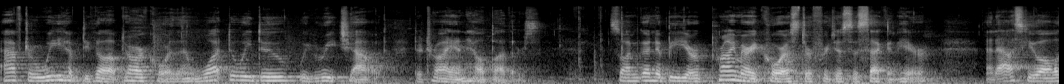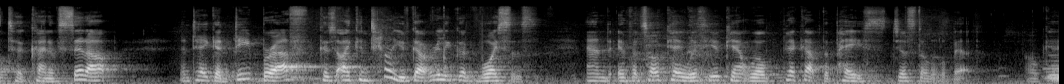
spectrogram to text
after we have developed our core, then what do we do? We reach out to try and help others. So I'm going to be your primary chorister for just a second here and ask you all to kind of sit up and take a deep breath because I can tell you've got really good voices. And if it's okay with you, Kent, we'll pick up the pace just a little bit. Okay.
